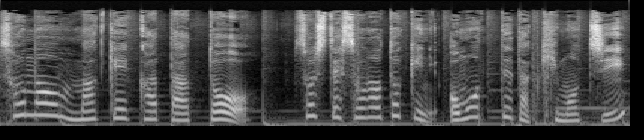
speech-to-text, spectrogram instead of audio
その負け方と、そしてその時に思ってた気持ち、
